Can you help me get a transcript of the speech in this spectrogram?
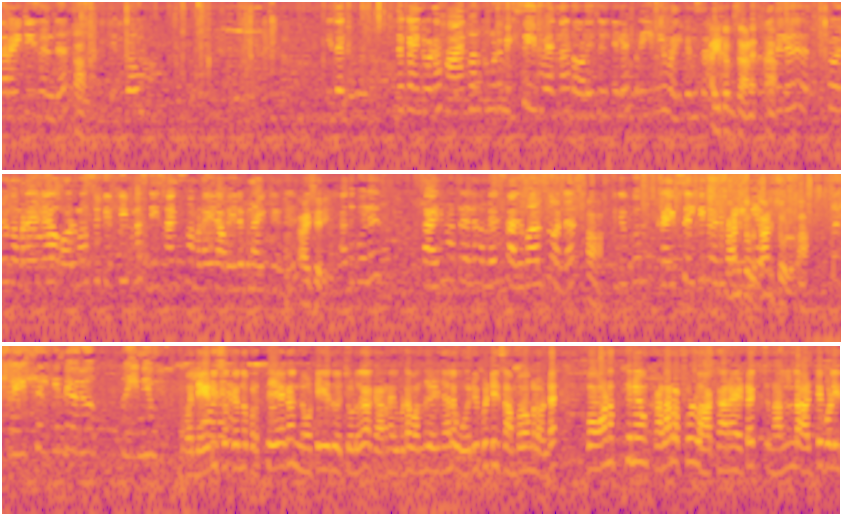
വെറൈറ്റീസ് ഉണ്ട്. ഇപ്പം ഇത് ഇതൊക്കെ അതിന്റെ കൂടെ ഹാൻഡ് വർക്കും കൂടെ മിക്സ് ചെയ്ത് വരുന്ന ഡോളി സിൽക്കിലെ പ്രീമിയം ഐറ്റംസ് ആണ്. ഐറ്റംസ് ആണ്. അതിൽ ഇപ്പൊ ഒരു നമ്മുടെ ഓൾമോസ്റ്റ് ഫിഫ്റ്റി പ്ലസ് ഡിസൈൻസ് നമ്മുടെ അവൈലബിൾ ആയിട്ടുണ്ട്. അതുപോലെ സാരി മാത്രമല്ല നമ്മുടെ സൽവാർസും ഉണ്ട്. ഇതിപ്പം ക്രേപ്പ് സിൽക്കിന്റെ ഒരു കാണിച്ചോളൂ കാണിച്ചോളൂ. ക്രേപ്പ് സിൽക്കിന്റെ ഒരു പ്രീമിയം ലേഡീസ് ഒക്കെ ഒന്ന് പ്രത്യേകം നോട്ട് ചെയ്ത് വെച്ചോളുക. കാരണം ഇവിടെ വന്നു കഴിഞ്ഞാൽ ഒരുപിടി സംഭവങ്ങളുണ്ട്. അപ്പൊ ഓണത്തിന് കളർഫുൾ ആക്കാനായിട്ട് നല്ല അടിപൊളി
